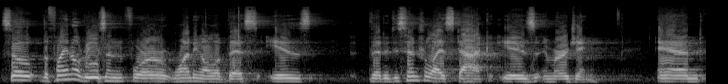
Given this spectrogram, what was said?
So the final reason for wanting all of this is that a decentralized stack is emerging. And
